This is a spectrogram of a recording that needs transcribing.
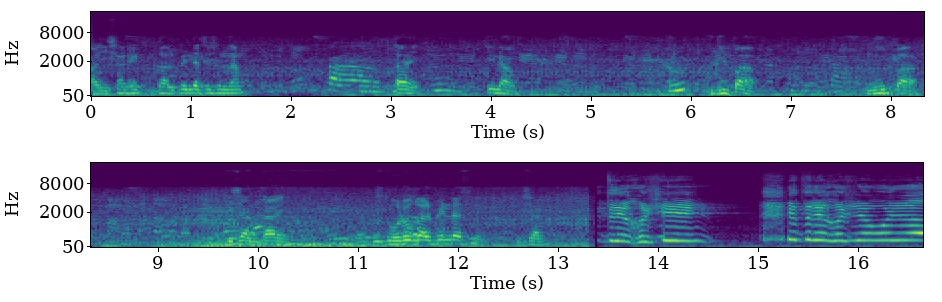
আর ঈশানের গার্লফ্রেন্ড আছে শুনলাম। তাই? কি নাম? দীপা। নিপা ঈশান তাই? তোরও গার্লফ্রেন্ড আছে ঈশান? 这里好热好热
